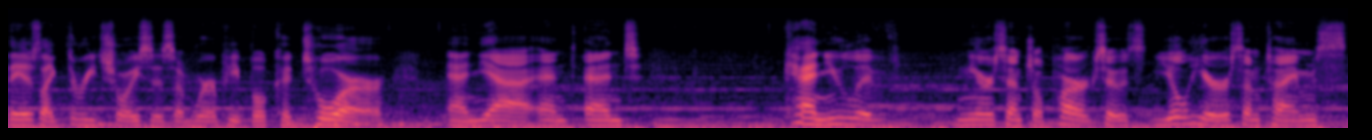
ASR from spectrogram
there's like three choices of where people could tour, and yeah, and and Ken, you live near Central Park, so you'll hear sometimes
